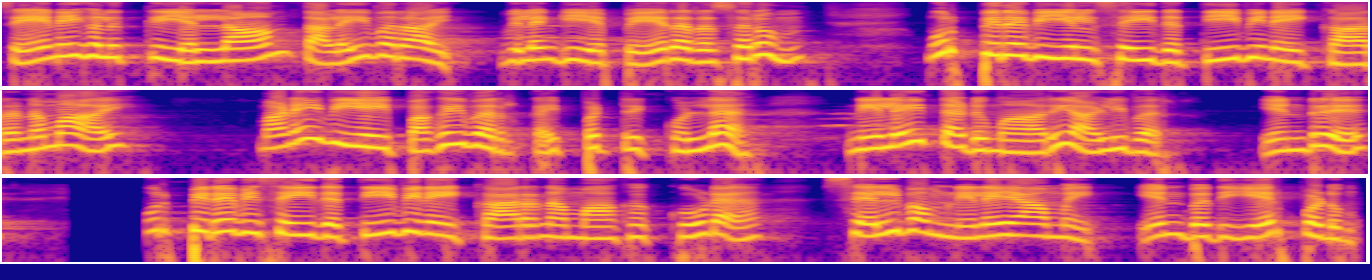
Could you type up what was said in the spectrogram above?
சேனைகளுக்கு எல்லாம் தலைவராய் விளங்கிய பேரரசரும் முற்பிறவியில் செய்த தீவினை காரணமாய் மனைவியை பகைவர் கைப்பற்றிக் கொள்ள நிலை தடுமாறி அழிவர் என்று முற்பிறவி செய்த தீவினை காரணமாக கூட செல்வம் நிலையாமை என்பது ஏற்படும்.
